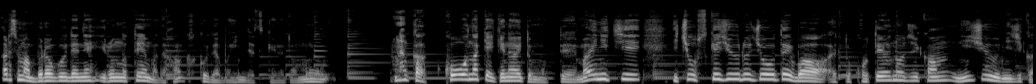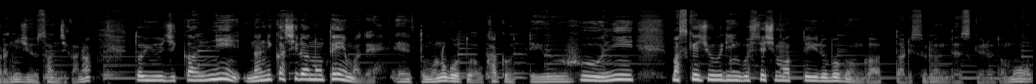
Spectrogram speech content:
ある種まあブログでね、いろんなテーマで書くでもいいんですけれども、なんか、こうなきゃいけないと思って、毎日、一応スケジュール上では、えっと、固定の時間、22時から23時かな、という時間に何かしらのテーマで、えっと、物事を書くっていう風に、まあ、スケジューリングしてしまっている部分があったりするんですけれども、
